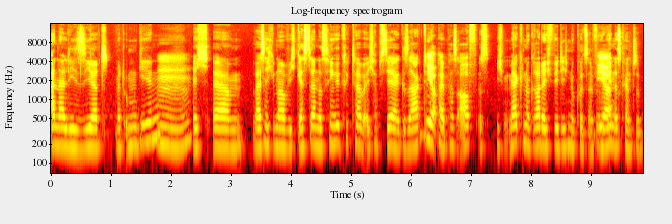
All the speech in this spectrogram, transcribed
analysiert mit umgehen. Mhm. Ich ähm, weiß nicht genau, wie ich gestern das hingekriegt habe. Ich habe es dir ja gesagt, ja. halt pass auf. Es, ich merke nur gerade, ich will dich nur kurz informieren. Es könnte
